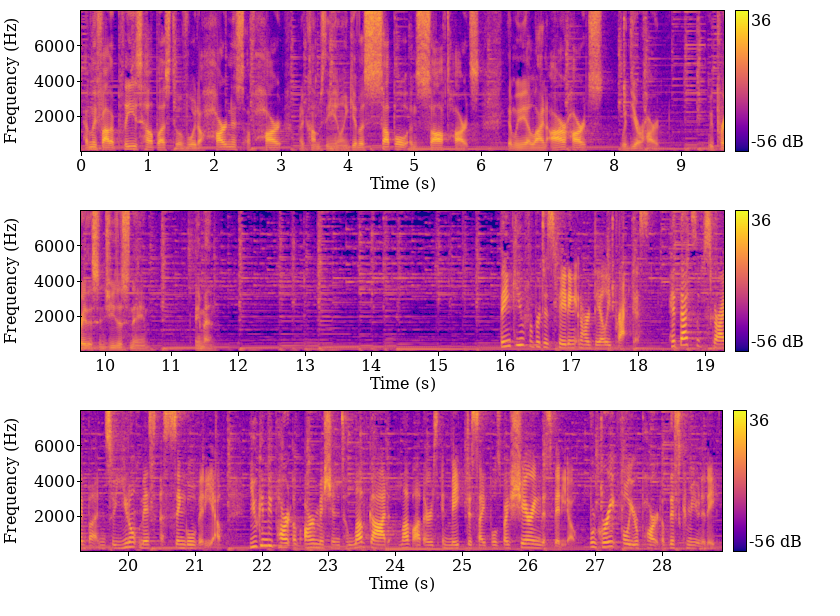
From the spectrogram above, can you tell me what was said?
Heavenly Father, please help us to avoid a hardness of heart when it comes to healing. Give us supple and soft hearts that we align our hearts with your heart. We pray this in Jesus' name. Amen. Thank you for participating in our daily practice. Hit that subscribe button so you don't miss a single video. You can be part of our mission to love God, love others, and make disciples by sharing this video. We're grateful you're part of this community.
